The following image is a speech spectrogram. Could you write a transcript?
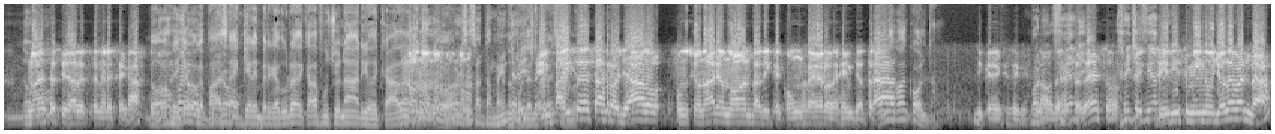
No. no, hay necesidad de tener ese gasto. No, No, Richard, pero- lo que pasa pero- es que la envergadura de cada funcionario, de cada... No, no, no, no, no. exactamente, Richard. En países desarrollados, funcionarios no andan di que con un reguero de gente Anda atrás. con corta. Di que, que sí. Bueno, no, déjese fíjate, de eso. Richard, Si- fíjate. si disminuyó de verdad,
